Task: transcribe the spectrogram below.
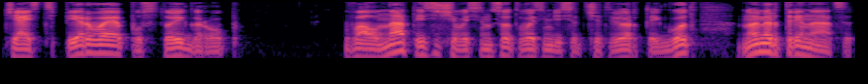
Часть первая. Пустой гроб. Волна, 1884 год, номер 13.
